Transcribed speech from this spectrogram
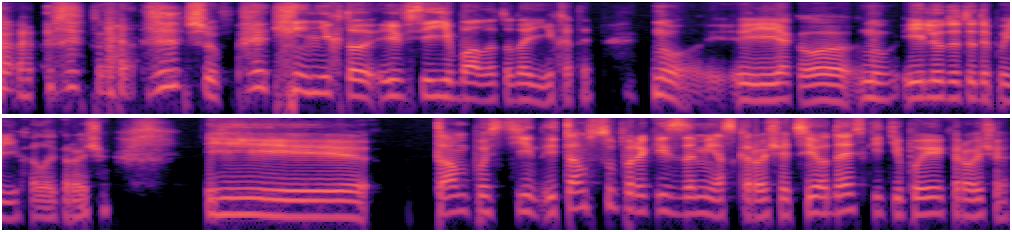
Щоб і ніхто, і всі їбали туди їхати. Ну, і, як, ну, і люди туди поїхали, коротше. І там постійно, і там супер якийсь заміс. Коротше, ці одеські типи, коротше,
